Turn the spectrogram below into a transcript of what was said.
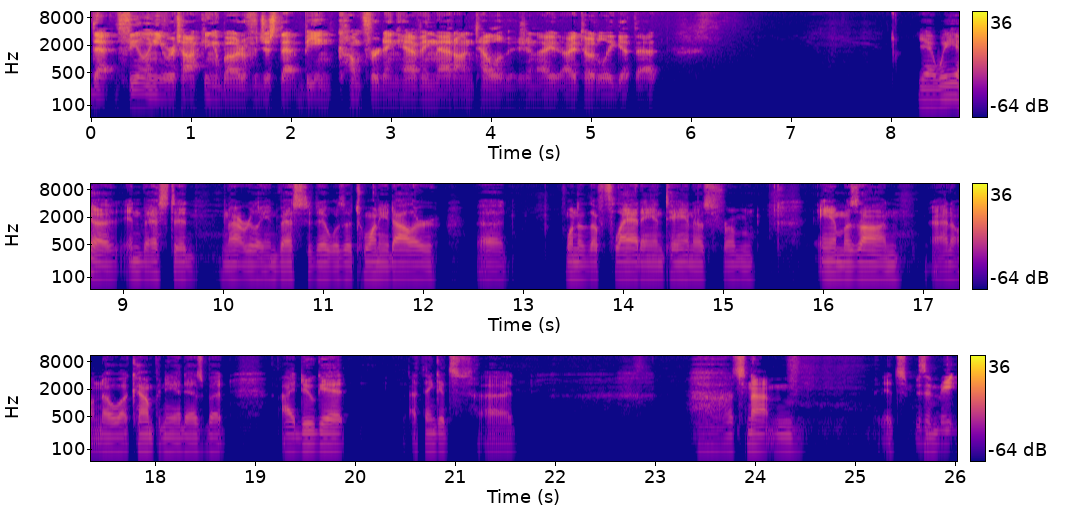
that feeling you were talking about of just that being comforting, having that on television. I, I totally get that. Yeah, we uh, invested, not really invested, it was a $20, uh, one of the flat antennas from Amazon. I don't know what company it is, but I do get, I think it's, uh, it's not, it's, Is it me,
